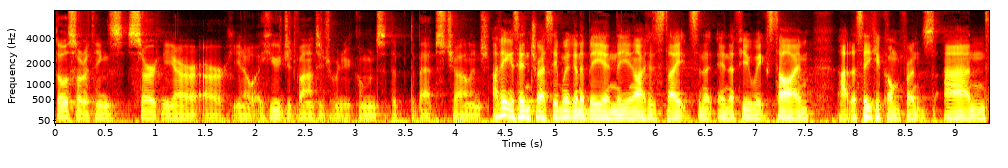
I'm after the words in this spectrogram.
those sort of things certainly are, are you know a huge advantage when you're coming to the, the BEPS challenge. I think it's interesting. We're going to be in the United States in a, in a few weeks' time at the CICA conference, and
